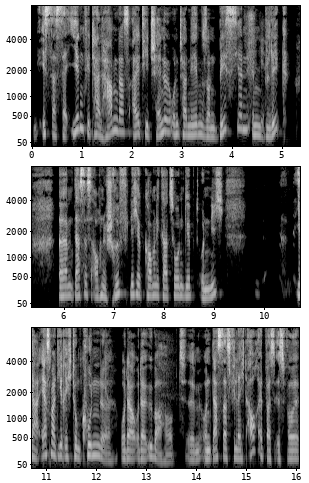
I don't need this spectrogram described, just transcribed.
ist das da irgendwie Teil? Haben das IT-Channel-Unternehmen so ein bisschen im ja. Blick, ähm, dass es auch eine schriftliche Kommunikation gibt und nicht ja, erstmal die Richtung Kunde ja. oder, oder überhaupt. Ähm, und dass das vielleicht auch etwas ist, wo,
